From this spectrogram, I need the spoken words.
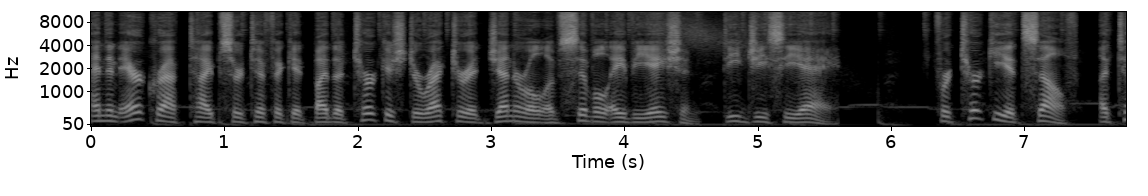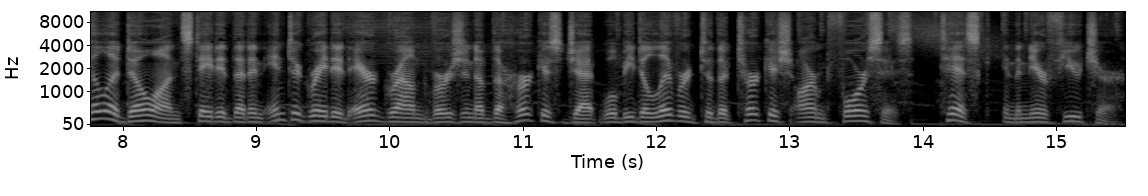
and an aircraft type certificate by the Turkish Directorate General of Civil Aviation, DGCA. For Turkey itself, Atilla Doğan stated that an integrated air-ground version of the Hürkuş jet will be delivered to the Turkish Armed Forces, TİSK, in the near future.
